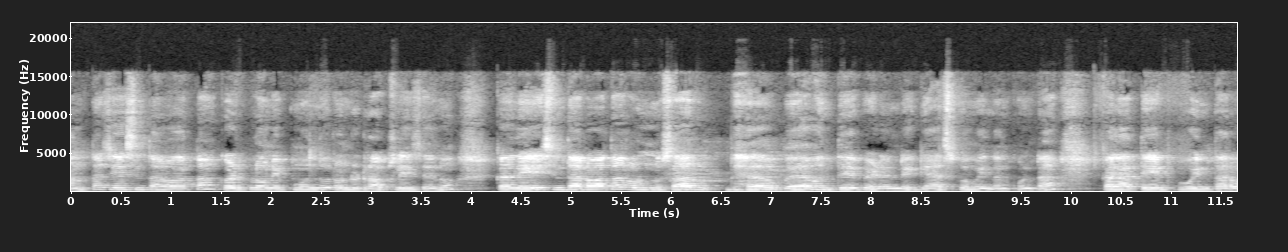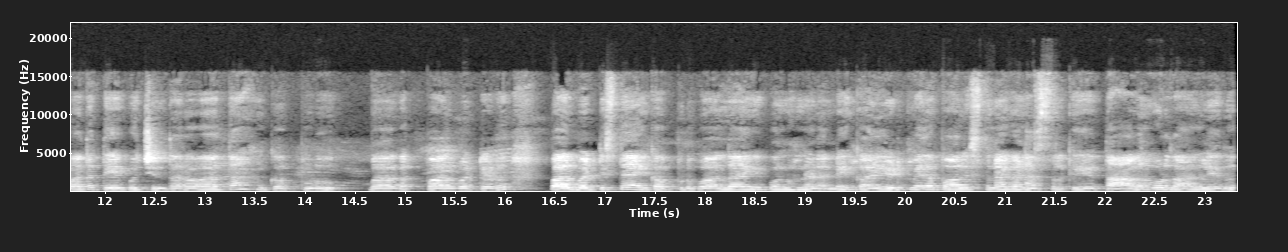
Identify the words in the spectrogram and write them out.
అంతా చేసిన తర్వాత కడుపులో నొప్పి ముందు రెండు డ్రాప్స్ వేసాను కానీ వేసిన తర్వాత రెండు సార్లు బేవ బేవ అని తేపాడండి. గ్యాస్ పోయింది అనుకుంటా. అలా తేపు పోయిన తర్వాత తేపు వచ్చిన తర్వాత ఇంకప్పుడు బాగా పాలు పట్టాడు. పాలు పట్టిస్తే ఇంకప్పుడు పాలు తాగి కొనుక్కున్నాడండి ఇంకా ఏడుపు మీద పాలు ఇస్తున్నా కానీ అసలుకి తాగను కూడా తాగలేదు.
